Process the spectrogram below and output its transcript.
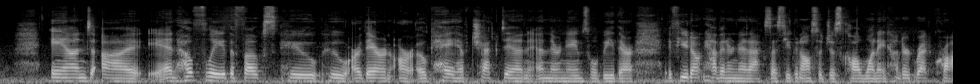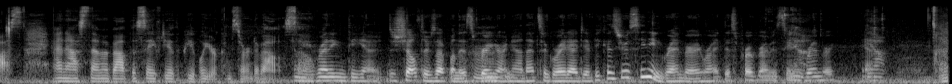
and uh, and hopefully the folks who who are there and are okay have checked in and their names will be there. If you don't have internet access, you can also just call one eight hundred Red Cross and ask them about the safety of the people you're concerned about. So. You're running the, uh, the shelters up on the spring right now. That's a great idea because you're seeing in Granbury, right? This program is seen in Yeah. Granbury. Yeah.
